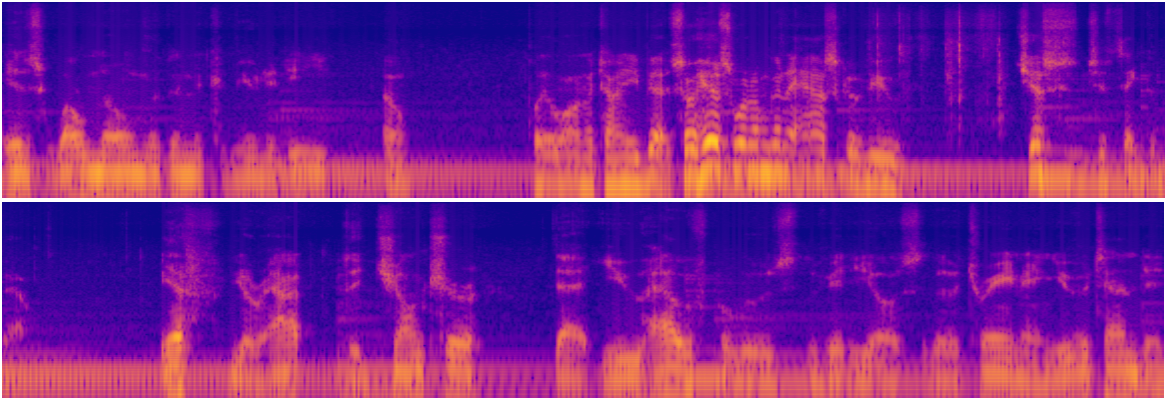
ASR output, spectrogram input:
is well known within the community. Oh, play along a tiny bit. So here's what I'm going to ask of you just to think about. If you're at the juncture that you have perused the videos, the training, you've attended,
